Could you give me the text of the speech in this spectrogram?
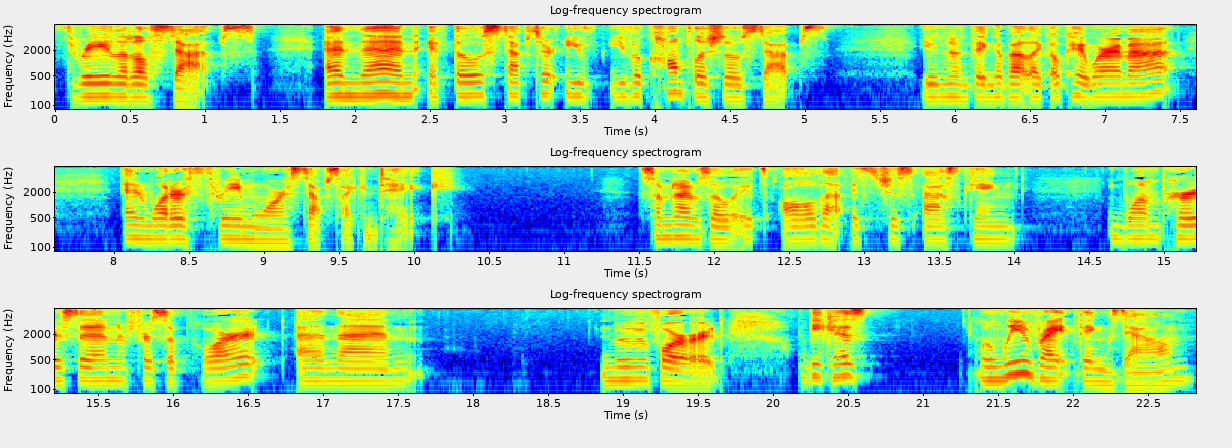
Three little steps. And then if those steps are, you've, you've accomplished those steps, you can think about, like, okay, where I'm at and what are three more steps I can take? Sometimes, though, it's all that it's just asking one person for support and then moving forward. Because when we write things down,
